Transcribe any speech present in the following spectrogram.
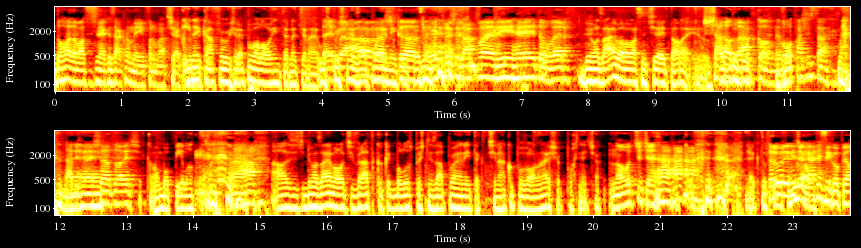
Dohľadával si si nejaké základné informácie. Ako Iné kafe už repovalo o internete, ne? Úspešne zapojený. Úspešne zapojený, hej, to ver. By ma zaujímalo vlastne, či aj to ne. Shoutout Vrátko, nebol fašista? Aby Ne. On bol pilot. Ale že by ma zaujímalo, či Vratko, keď bol úspešne zapojený, tak či nakupoval na e-shopoch niečo. No určite. Jak to fungovalo? kde si kúpil?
